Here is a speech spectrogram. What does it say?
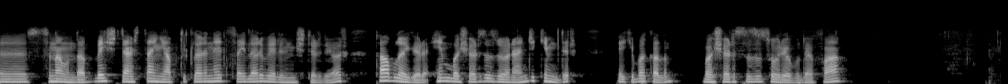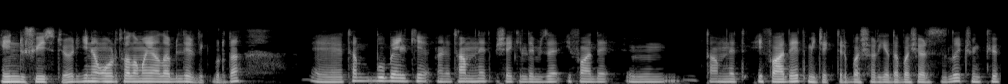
e, sınavında 5 dersten yaptıkları net sayıları verilmiştir diyor. Tabloya göre en başarısız öğrenci kimdir? Peki bakalım. Başarısızı soruyor bu defa. En düşüğü istiyor. Yine ortalamayı alabilirdik burada. E, tabi bu belki hani tam net bir şekilde bize ifade tam net ifade etmeyecektir başarı ya da başarısızlığı. Çünkü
